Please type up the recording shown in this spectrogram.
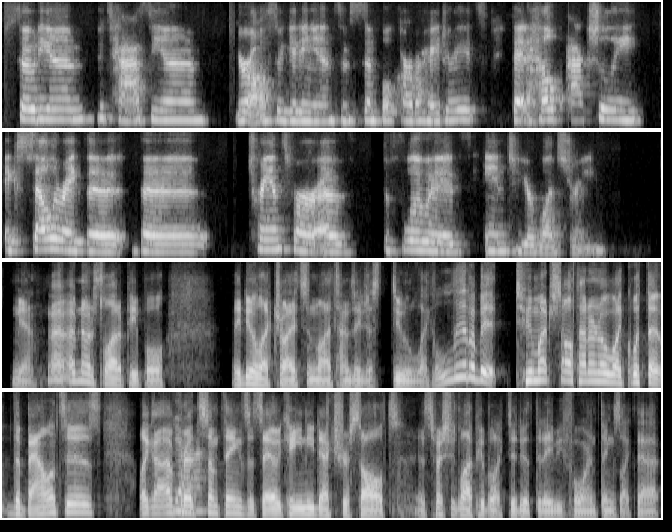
sodium, potassium. You're also getting in some simple carbohydrates that help actually accelerate the the transfer of the fluids into your bloodstream. Yeah, I've noticed a lot of people they do electrolytes and a lot of times they just do like a little bit too much salt i don't know like what the the balance is like i've Yeah. read some things that say okay you need extra salt especially a lot of people like to do it the day before and things like that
